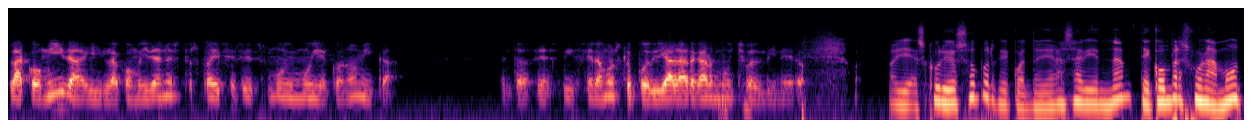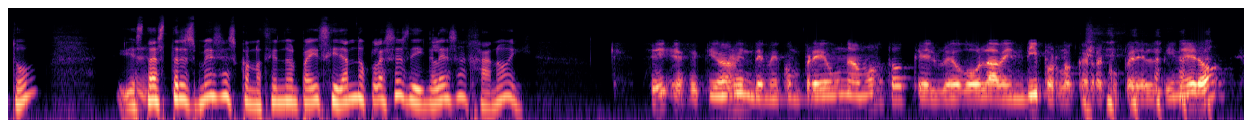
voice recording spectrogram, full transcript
la comida y la comida en estos países es muy, muy económica. Entonces dijéramos que podía alargar mucho el dinero. Oye, es curioso porque cuando llegas a Vietnam te compras una moto y estás tres meses conociendo el país y dando clases de inglés en Hanoi. Sí, efectivamente, me compré una moto que luego la vendí por lo que recuperé el dinero.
